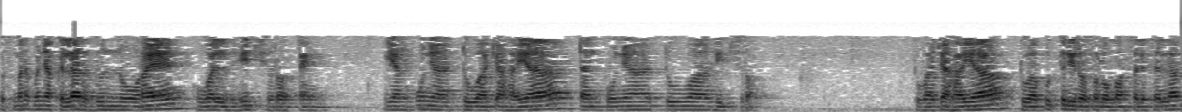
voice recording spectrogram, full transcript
Utsman punya gelar Dzun Nurain wal Hijratain. Yang punya dua cahaya dan punya dua hijrah. Dua cahaya, dua putri Rasulullah sallallahu alaihi wasallam,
